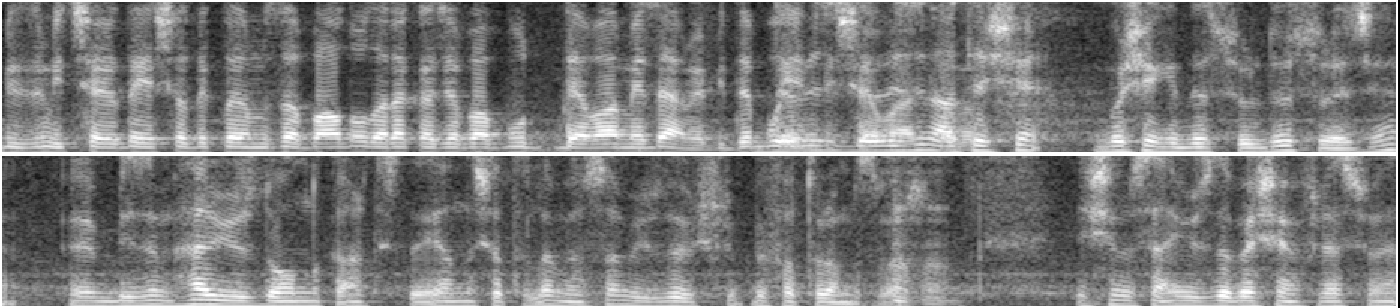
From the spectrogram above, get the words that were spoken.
bizim içeride yaşadıklarımıza bağlı olarak acaba bu devam eder mi? Bir de bu Döviz- endişe var dövizin ateşi bu şekilde sürdüğü sürece e, bizim her yüzde onluk artışta yanlış hatırlamıyorsam yüzde üçlük bir faturamız var. E şimdi sen yüzde beş enflasyon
